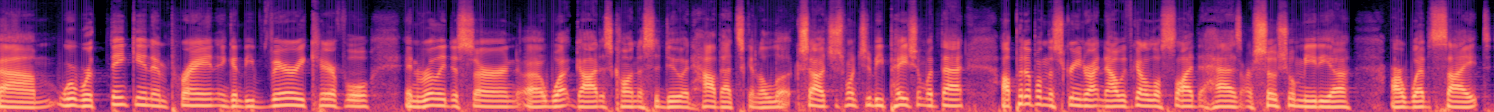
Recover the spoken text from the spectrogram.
um, where we're thinking and praying and going to be very careful and really discern uh, what God is calling us to do and how that's going to look. So I just want you to be patient with that. I'll put up on the screen right now. We've got a little slide that has our social media, our website.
